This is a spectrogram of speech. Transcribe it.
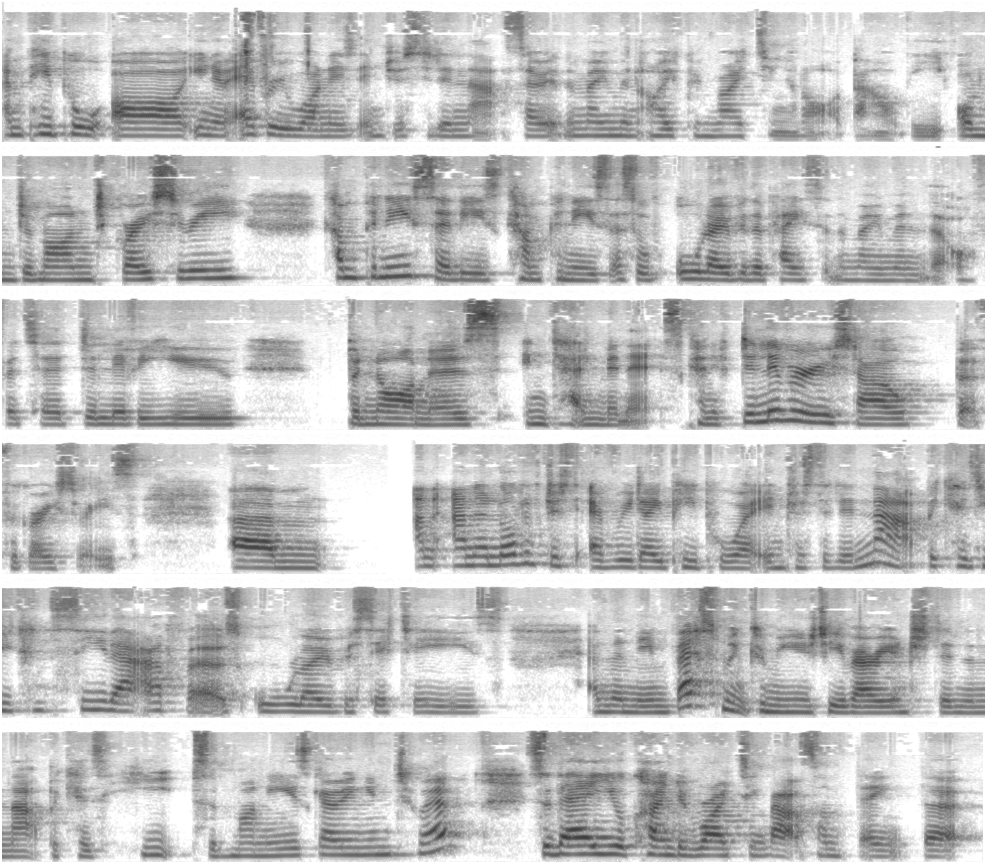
and people are you know everyone is interested in that so at the moment i've been writing a lot about the on demand grocery companies so these companies are sort of all over the place at the moment that offer to deliver you bananas in 10 minutes, kind of delivery style, but for groceries. Um, and, and a lot of just everyday people were interested in that because you can see their adverts all over cities. And then the investment community are very interested in that because heaps of money is going into it. So there you're kind of writing about something that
